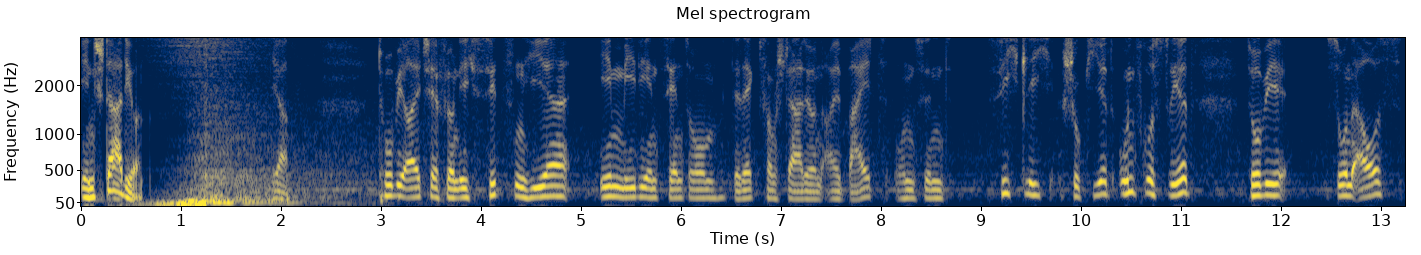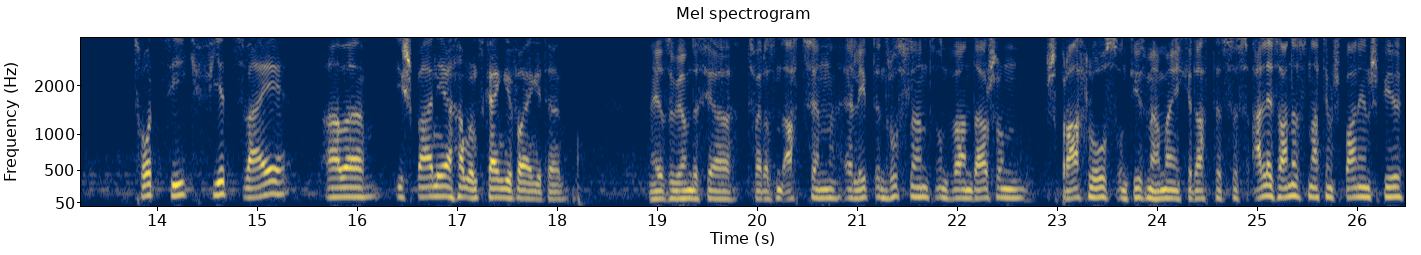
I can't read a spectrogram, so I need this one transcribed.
ins Stadion. Ja, Tobi Altscheffel und ich sitzen hier im Medienzentrum direkt vom Stadion Albeit und sind sichtlich schockiert und frustriert. Tobi, so ein Aus, trotz Sieg 4-2, aber die Spanier haben uns keinen Gefallen getan. Also wir haben das ja 2018 erlebt in Russland und waren da schon sprachlos und diesmal haben wir eigentlich gedacht, das ist alles anders nach dem Spanien-Spiel.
